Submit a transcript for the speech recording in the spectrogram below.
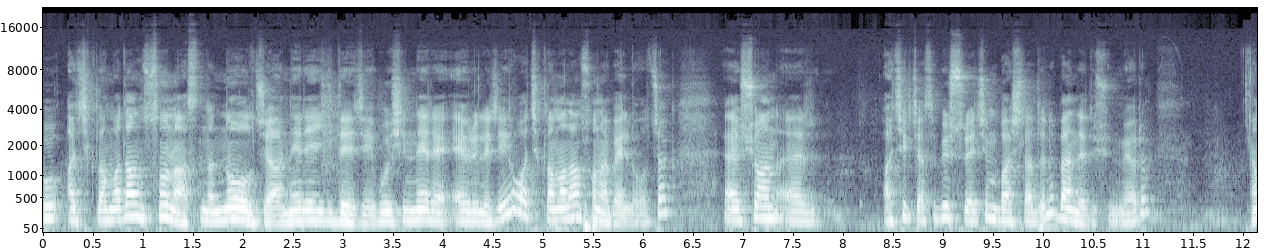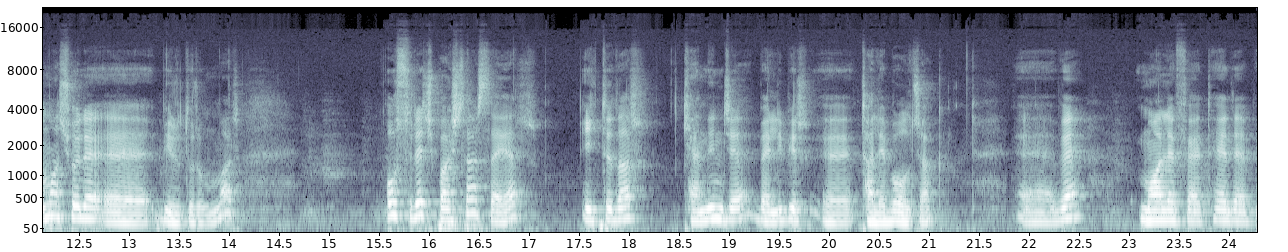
bu açıklamadan sonra aslında ne olacağı, nereye gideceği, bu işin nereye evrileceği o açıklamadan sonra belli olacak. E, şu an e, açıkçası bir sürecin başladığını ben de düşünmüyorum. Ama şöyle e, bir durum var. O süreç başlarsa eğer iktidar kendince belli bir e, talebi olacak. E, ve muhalefet, HDP,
